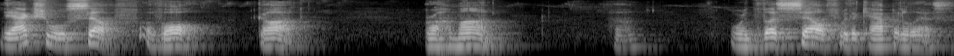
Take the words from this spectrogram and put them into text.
the actual self of all, God, Brahman, or the self with a capital S,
